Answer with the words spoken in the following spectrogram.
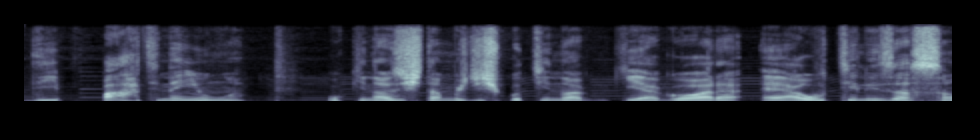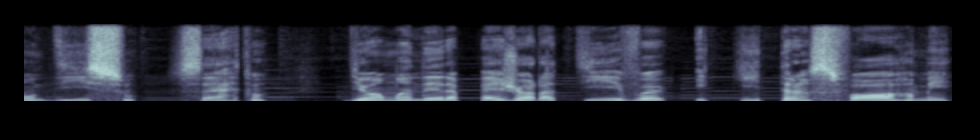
de parte nenhuma. O que nós estamos discutindo aqui agora é a utilização disso, certo? De uma maneira pejorativa e que transforme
